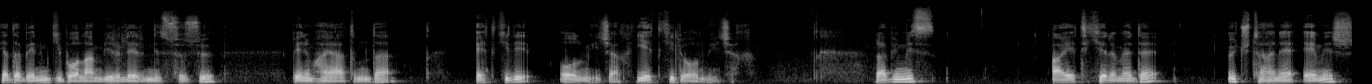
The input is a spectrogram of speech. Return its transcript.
ya da benim gibi olan birilerinin sözü benim hayatımda etkili olmayacak, yetkili olmayacak. Rabbimiz ayeti kerimede üç tane emir,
